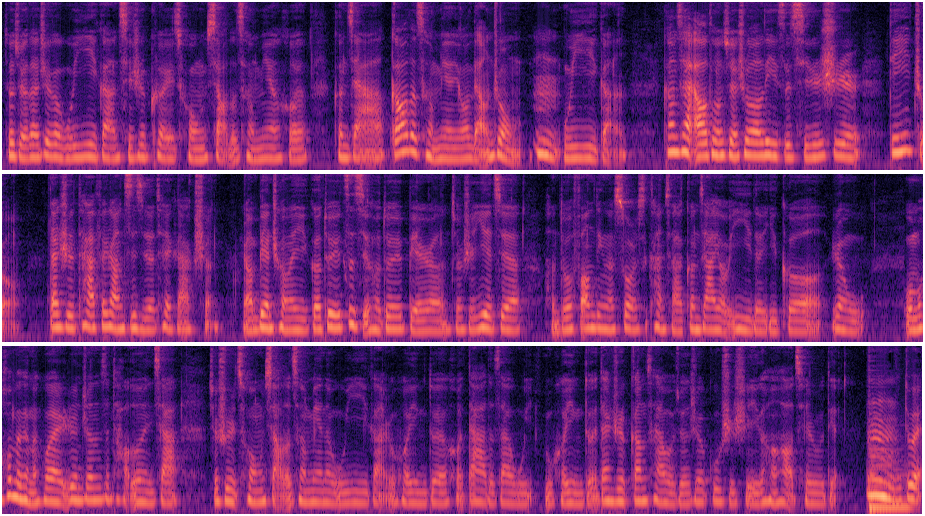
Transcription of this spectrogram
就觉得这个无意义感其实可以从小的层面和更加高的层面有两种嗯无意义感。刚才 L 同学说的例子其实是第一种，但是他非常积极的 take action，然后变成了一个对于自己和对于别人，就是业界很多 funding 的 source 看起来更加有意义的一个任务。我们后面可能会认真的再讨论一下，就是从小的层面的无意义感如何应对，和大的在无如何应对。但是刚才我觉得这个故事是一个很好切入点。嗯，对。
